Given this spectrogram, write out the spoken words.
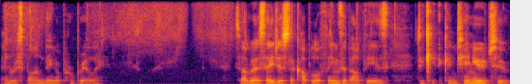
and responding appropriately. So I'm going to say just a couple of things about these to c- continue to,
